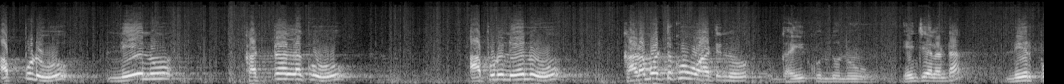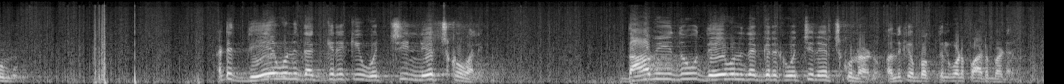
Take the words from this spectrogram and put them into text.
అప్పుడు నేను కట్టలకు అప్పుడు నేను కడమట్టుకు వాటిను గైకుందును. ఏం చేయాలంట? నేర్పుము. అంటే దేవుని దగ్గరికి వచ్చి నేర్చుకోవాలి. దావీదు దేవుని దగ్గరికి వచ్చి నేర్చుకున్నాడు. అందుకే భక్తులు కూడా పాట పాడారు.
